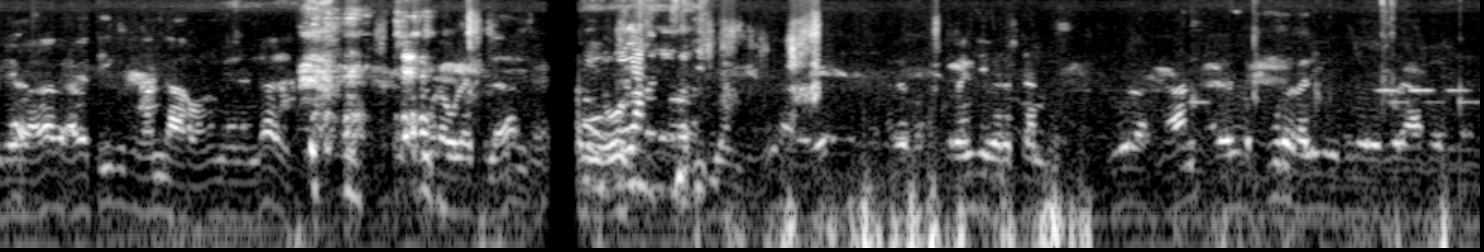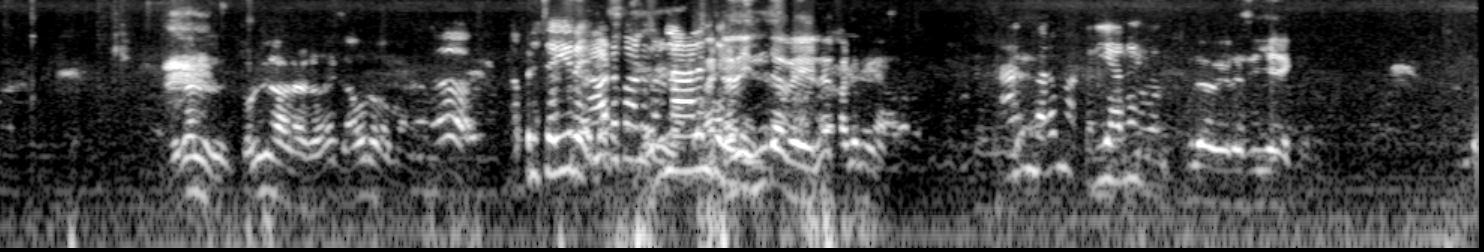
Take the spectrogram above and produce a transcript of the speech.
விரைவாக அதை- அதை தீர்வுக்கு வந்து ஆகணும். ஏனென்றால் உங்களோட உழைப்பில் தான் இறங்கி வரத்தான் கூட- நான் அதை கூட வலியுறுத்தின ஒரு ஆர்வம் முதல் தொழிலாளர்களை கௌரவமான அப்படி செய்யறேன். இந்த வேலை கடுமையாக வேலை செய்ய இந்த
